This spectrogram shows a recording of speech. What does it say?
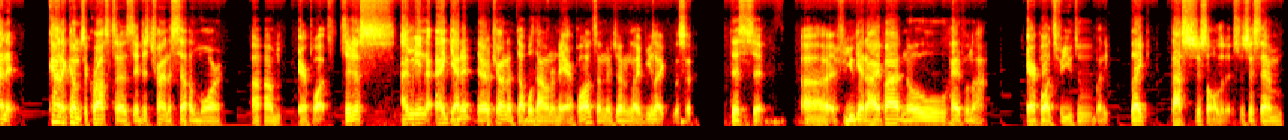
and it kind of comes across as they're just trying to sell more um, AirPods. They're just, I mean, I get it. They're trying to double down on the AirPods, and they're trying to like be like, listen, this is it. Uh, if you get an iPod, no headphone, nah. AirPods for you too, buddy. Like that's just all it is. It's just them.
